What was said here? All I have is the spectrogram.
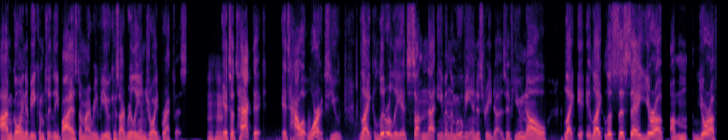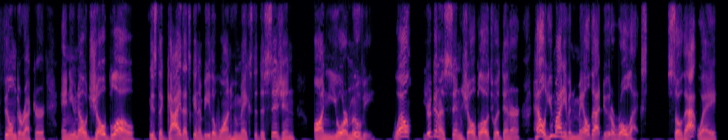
I'm going to be completely biased on my review because I really enjoyed breakfast. Mm-hmm. It's a tactic. It's how it works. You like literally, it's something that even the movie industry does. If you know like it, it, like let's just say you're a um, you're a film director and you know Joe Blow is the guy that's going to be the one who makes the decision on your movie. Well, you're going to send Joe Blow to a dinner. Hell, you might even mail that dude a Rolex. So that way,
